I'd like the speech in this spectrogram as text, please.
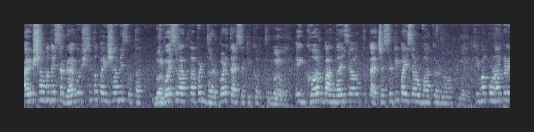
आयुष्यामध्ये सगळ्या गोष्टी तर पैशानेच होतात. बरोबर. दिवस रात्र आपण धडपड त्यासाठी करतो. बरोबर. एक घर बांधायचं तर त्याच्यासाठी पैसा उभा करणं बरोबर. किंवा कोणाकडे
